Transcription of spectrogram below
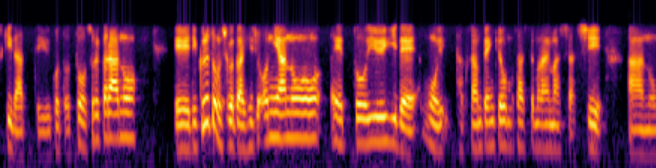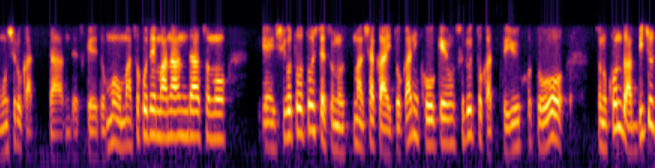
好きだっていうこととそれからあの、え、リクルートの仕事は非常にあの、えー、と有意義でもうたくさん勉強もさせてもらいましたしあの面白かったんですけれども、まあ、そこで学んだその、えー、仕事を通してその、まあ、社会とかに貢献をするとかっていうことをその今度は美術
